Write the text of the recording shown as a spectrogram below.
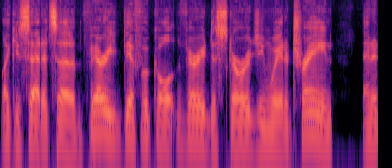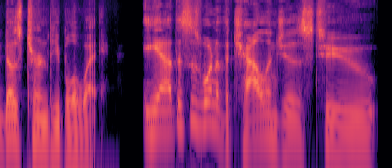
like you said, it's a very difficult, very discouraging way to train. And it does turn people away. Yeah, this is one of the challenges to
